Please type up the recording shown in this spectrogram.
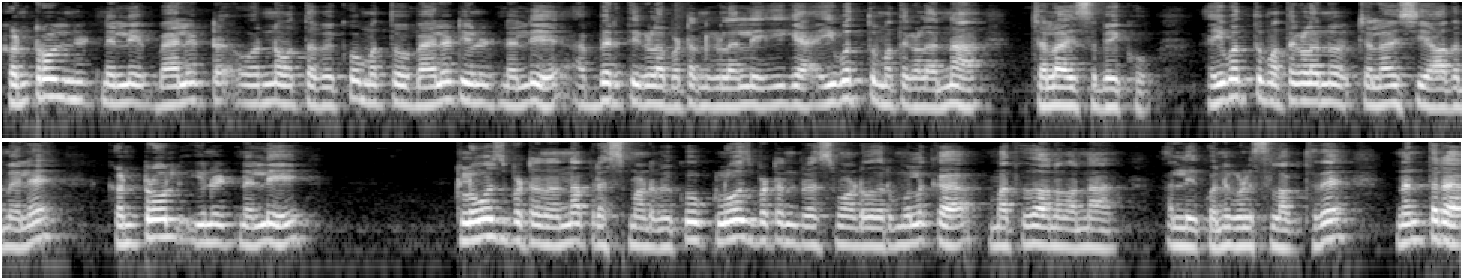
ಕಂಟ್ರೋಲ್ ಯೂನಿಟ್ನಲ್ಲಿ ಬ್ಯಾಲೆಟನ್ನು ಒತ್ತಬೇಕು ಮತ್ತು ಬ್ಯಾಲೆಟ್ ಯೂನಿಟ್ನಲ್ಲಿ ಅಭ್ಯರ್ಥಿಗಳ ಬಟನ್ಗಳಲ್ಲಿ ಹೀಗೆ ಐವತ್ತು ಮತಗಳನ್ನು ಚಲಾಯಿಸಬೇಕು. ಐವತ್ತು ಮತಗಳನ್ನು ಚಲಾಯಿಸಿ ಆದ ಮೇಲೆ ಕಂಟ್ರೋಲ್ ಯೂನಿಟ್ನಲ್ಲಿ ಕ್ಲೋಸ್ ಬಟನನ್ನು ಪ್ರೆಸ್ ಮಾಡಬೇಕು. ಕ್ಲೋಸ್ ಬಟನ್ ಪ್ರೆಸ್ ಮಾಡುವುದರ ಮೂಲಕ ಮತದಾನವನ್ನು ಅಲ್ಲಿ ಕೊನೆಗೊಳಿಸಲಾಗ್ತದೆ. ನಂತರ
